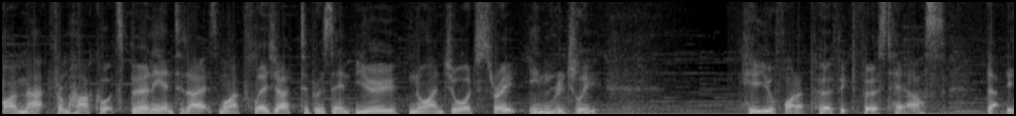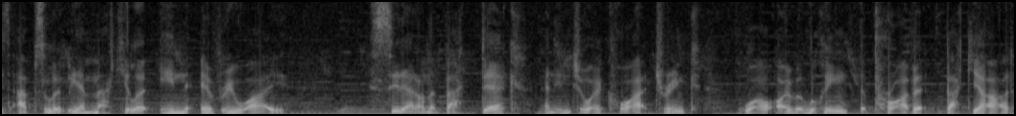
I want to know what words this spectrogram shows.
I'm Matt from Harcourts Burnie and today it's my pleasure to present you 9 George Street in Ridgley. Here you'll find a perfect first house that is absolutely immaculate in every way. Sit out on the back deck and enjoy a quiet drink while overlooking the private backyard.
